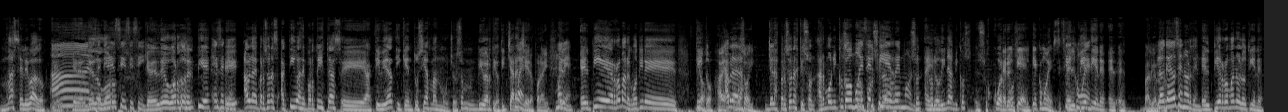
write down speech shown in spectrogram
más elevado que, Ah, que del dedo que gordo, sí, sí, sí. que del dedo gordo del pie. Eh, habla de personas activas, deportistas, eh, actividad y que entusiasman mucho, que son divertidos, dicharacheros Bueno, por ahí. muy el, bien. El pie romano, como tiene Tito, Yo, a ver, habla de ¿cómo las, soy? de las personas que son armónicos, ¿Cómo es el pie remono? Son aerodinámicos en sus cuerpos. Pero el pie, ¿el pie cómo es? Sí, el ¿cómo pie es? tiene el, el- valga Los dedos en orden. el pie romano lo tiene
